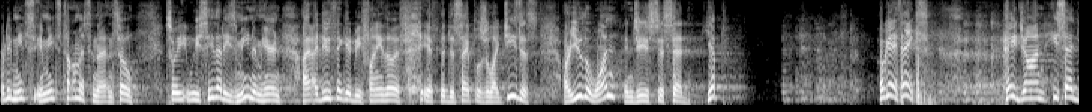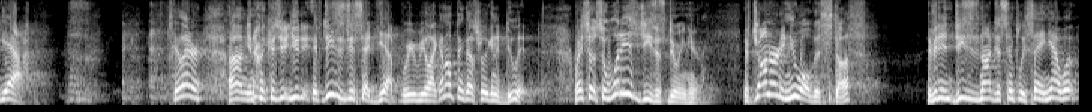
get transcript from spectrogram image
But he meets, he meets Thomas in that. And so, so he, we see that he's meeting him here. And I, I, do think it'd be funny, though, if, if the disciples are like, Jesus, are you the one? And Jesus just said, yep. okay, thanks. hey, John, he said, yeah. See you later. Um, you know, because if Jesus just said, yep, we'd be like, I don't think that's really going to do it. Right? So, so what is Jesus doing here? If John already knew all this stuff, if he didn't, Jesus is not just simply saying, yeah, what,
